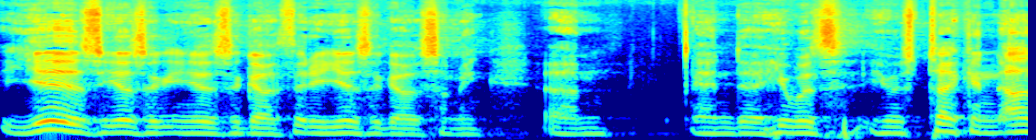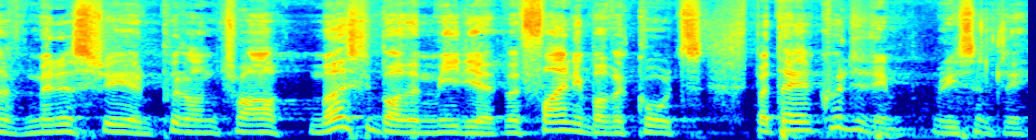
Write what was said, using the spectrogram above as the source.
years, years, years ago, 30 years ago or something. Um, and uh, he was he was taken out of ministry and put on trial, mostly by the media, but finally by the courts. But they acquitted him recently.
